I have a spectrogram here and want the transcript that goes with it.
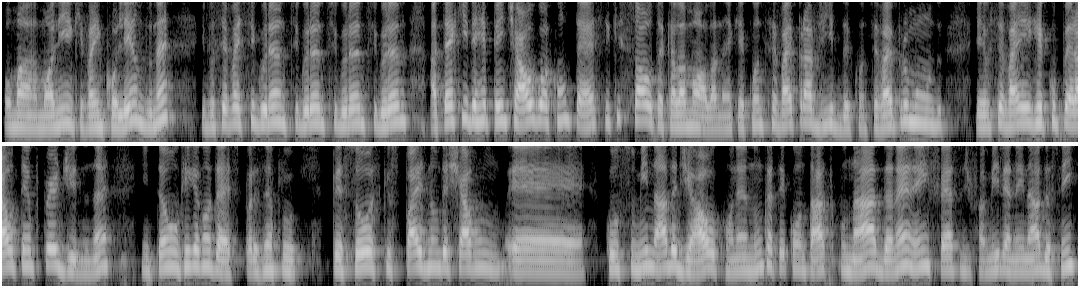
Uma molinha que vai encolhendo, né? e você vai segurando, segurando, segurando, segurando, até que de repente algo acontece que solta aquela mola, né? Que é quando você vai para a vida, quando você vai para o mundo, e aí você vai recuperar o tempo perdido, né? Então, o que que acontece? Por exemplo, pessoas que os pais não deixavam é, consumir nada de álcool, né? Nunca ter contato com nada, né? Nem festa de família, nem nada assim.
